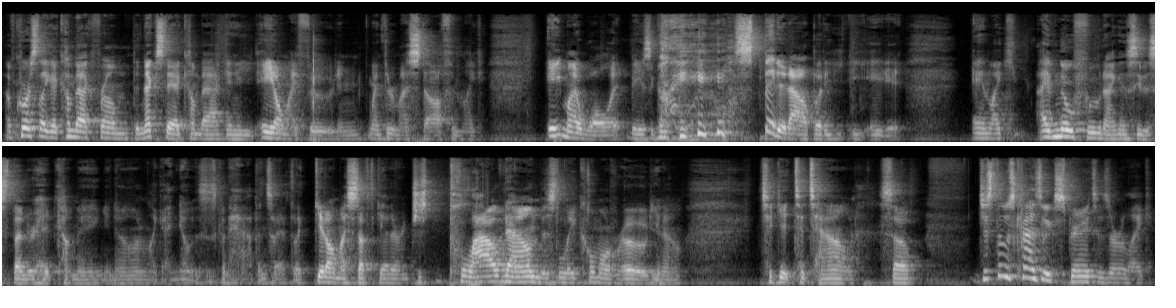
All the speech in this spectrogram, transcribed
Of course like i come back from the next day i come back and he ate all my food and went through my stuff and like ate my wallet basically. Spit it out but he, he ate it and like I have no food, I can see this thunderhead coming, you know, and I'm like I know this is gonna happen, so I have to like get all my stuff together and just plow down this Lake Como road, you know, to get to town. So just those kinds of experiences are like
